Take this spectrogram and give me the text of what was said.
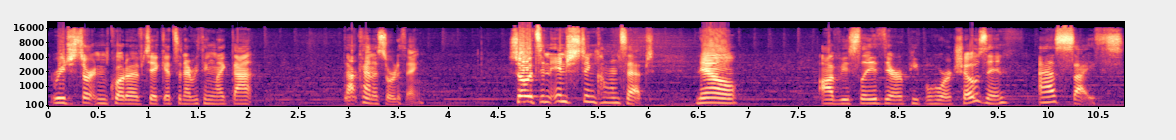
reach a certain quota of tickets and everything like that. That kind of sort of thing. So it's an interesting concept. Now, obviously, there are people who are chosen as scythes.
